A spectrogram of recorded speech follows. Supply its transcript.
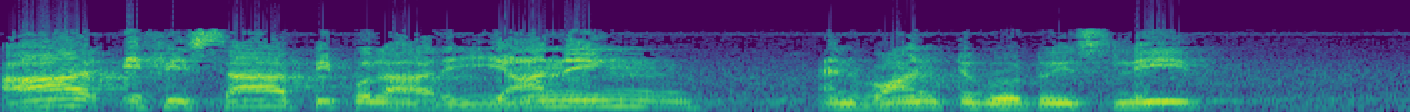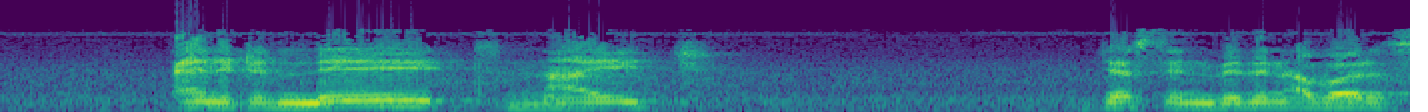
or if he saw people are yawning and want to go to sleep, and it is late night, just in within hours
